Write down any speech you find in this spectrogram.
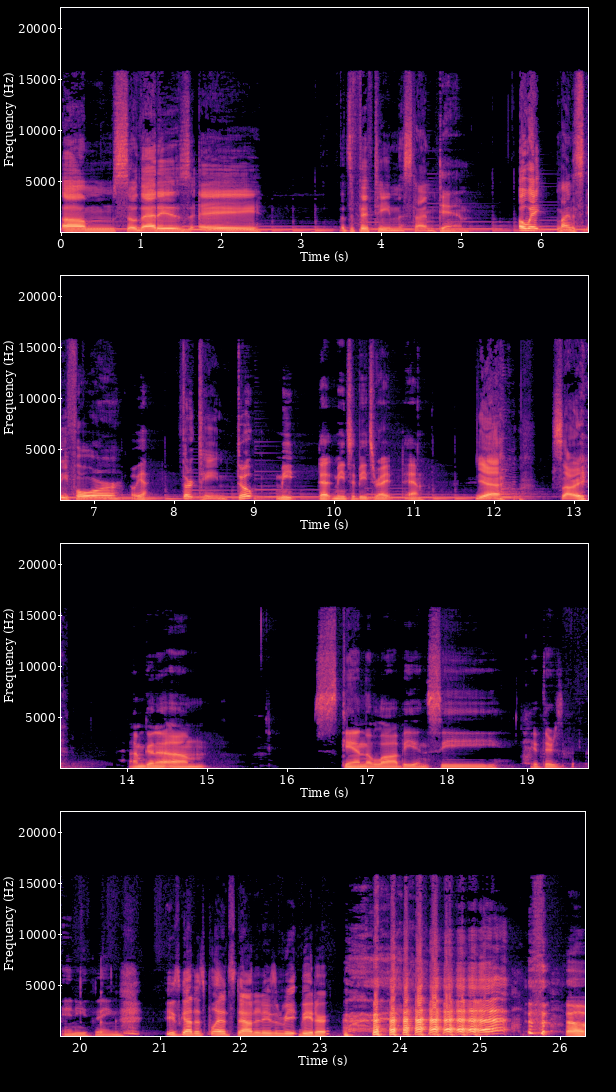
Um, so that is a that's a 15 this time. Damn. Oh wait, minus D4, Oh, yeah. 13. Dope. Meet. That meets it beats, right? Damn. Yeah. Sorry. I'm going to um scan the lobby and see if there's anything. He's got his plants down and he's a meat beater. oh,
